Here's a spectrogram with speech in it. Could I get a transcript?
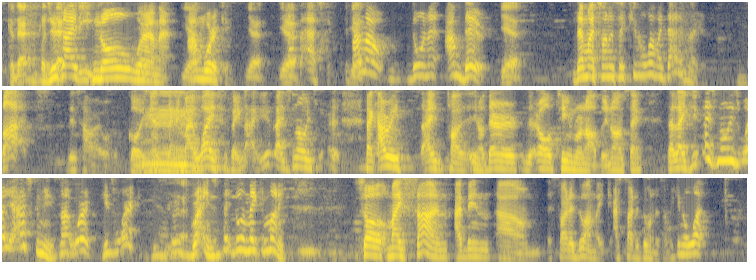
Because that you that guys seed. know where Yeah. I'm at. Yeah. I'm working. Yeah. Yeah. Stop asking. If Yeah. I'm out doing it, I'm there. Yeah. Then my son is like, you know what? My dad is not here. But this is how I go against that. And my Mm. wife is like, nah, you guys know he's where. Like I already I talk, you know, they're they're all team Ronaldo, you know what I'm saying? They're like, you guys know he's what you're asking me. It's not work. He's working. He's, he's grinding. He's doing making money. So my son, I've been um started doing. I'm like, I started doing this. I'm like, you know what?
